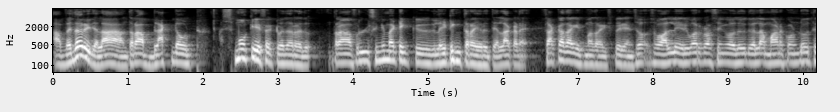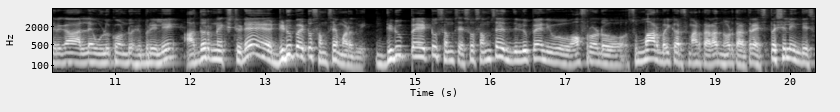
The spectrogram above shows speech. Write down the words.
ಆ- ವೆದರ್ ಇದೆಯಲ್ಲ, ಒಂಥರ black out smoky effect weather ಅದು. ಒಂಥರ ಫುಲ್ ಸಿನಿಮ್ಯಾಟಿಕ್ ಲೈಟಿಂಗ್ ಥರ ಇರುತ್ತೆ ಎಲ್ಲ ಕಡೆ. ಸಕ್ಕತ್ತಾಗಿತ್ತು ಮಾತ್ರ ಎಕ್ಸ್ಪೀರಿಯನ್ಸು ಸೊ ಅಲ್ಲಿ ರಿವರ್ ಕ್ರಾಸಿಂಗ್ ಅದು ಇದು ಎಲ್ಲ ಮಾಡಿಕೊಂಡು ತಿರ್ಗಾ ಅಲ್ಲೇ ಉಳ್ಕೊಂಡು ಹೆಬ್ರಿಲಿ ಅದರ್ next day Didupe to Samse ಮಾಡಿದ್ವಿ. ದಿಡುಪೆ ಟು ಸಂಸೆ ಸೊ ಸಂಸೆ ದಿಡುಪೆ ನೀವು ಆಫ್ ರೋಡು ಸುಮಾರು ಬೈಕರ್ಸ್ ಮಾಡ್ತಾ ಇರೋದು ನೋಡ್ತಾ ಇರ್ತಾರೆ especially in this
